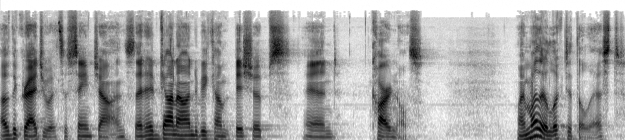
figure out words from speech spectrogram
of the graduates of St. John's that had gone on to become bishops and cardinals. My mother looked at the list,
